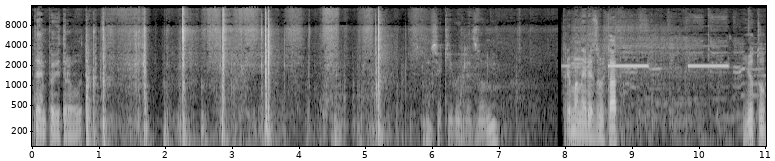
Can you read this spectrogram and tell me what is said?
Вертаємо повітровод. Ось який вигляд зовні. Отриманий результат. YouTube.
